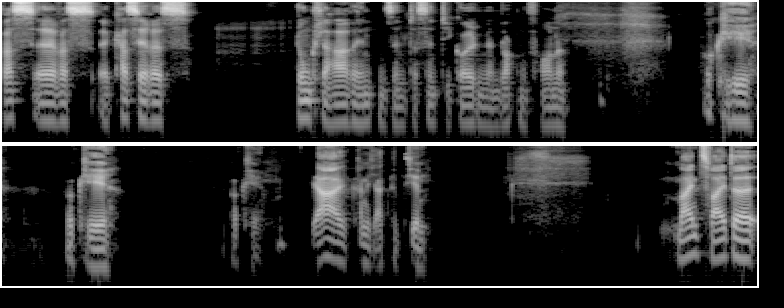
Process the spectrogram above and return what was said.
was, äh, was äh, Caceres dunkle Haare hinten sind, das sind die goldenen Locken vorne. Okay. Okay. Okay. Ja, kann ich akzeptieren. Mein zweiter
